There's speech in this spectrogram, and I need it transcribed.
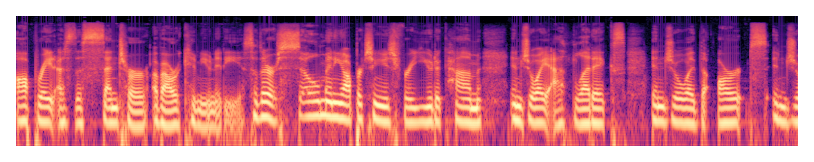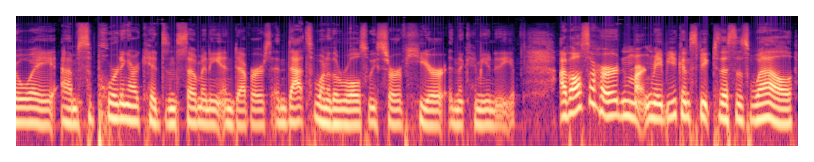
operate as the center of our community. So there are so many opportunities for you to come enjoy athletics, enjoy the arts, enjoy um, supporting our kids in so many endeavors. And that's one of the roles we serve here in the community. I've also heard, and Martin, maybe you can speak to this as well,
